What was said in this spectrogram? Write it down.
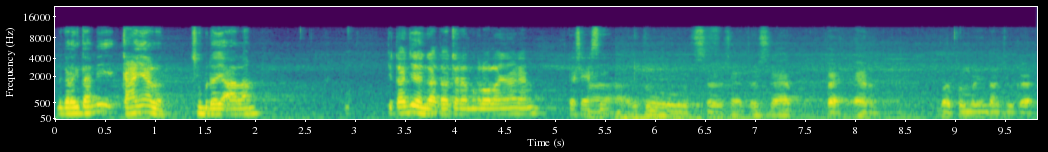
Negara kita ini kaya loh sumber daya alam. Kita aja yang nggak tahu cara mengelolanya kan resesi. Nah, itu seharusnya itu saya PR buat pemerintah juga.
